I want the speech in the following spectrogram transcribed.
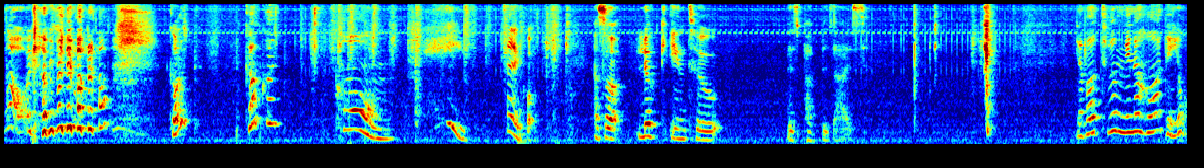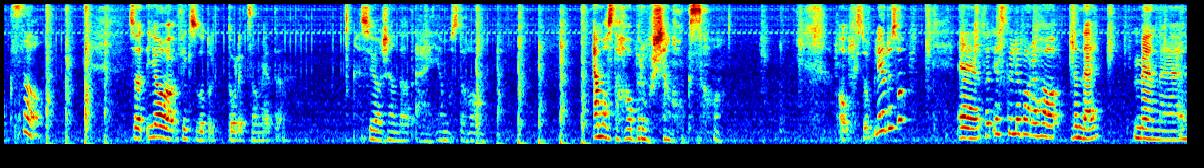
ja kan vi göra. Colt, kom Colt, kom. Hej, är Colt. Alltså, look into this puppy's eyes. Var tvungen att ha det också. Så att jag fick så dåligt, dåligt samvete. Så jag kände att nej, jag måste ha jag måste ha brorsan också. Och så blev det så. Eh, så att jag skulle bara ha den där. Men eh,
